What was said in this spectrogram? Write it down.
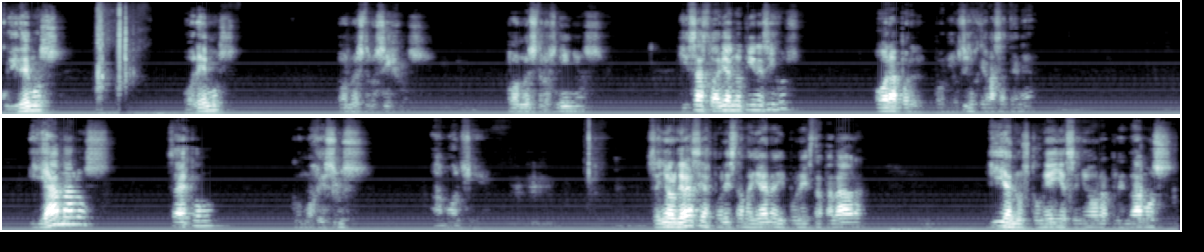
cuidemos, oremos por nuestros hijos, por nuestros niños. Quizás todavía no tienes hijos, ora por, los hijos que vas a tener. Y ámalos, ¿sabes cómo? Como Jesús amó al suyo. Señor, gracias por esta mañana y por esta palabra. Guíanos con ella, Señor, aprendamos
